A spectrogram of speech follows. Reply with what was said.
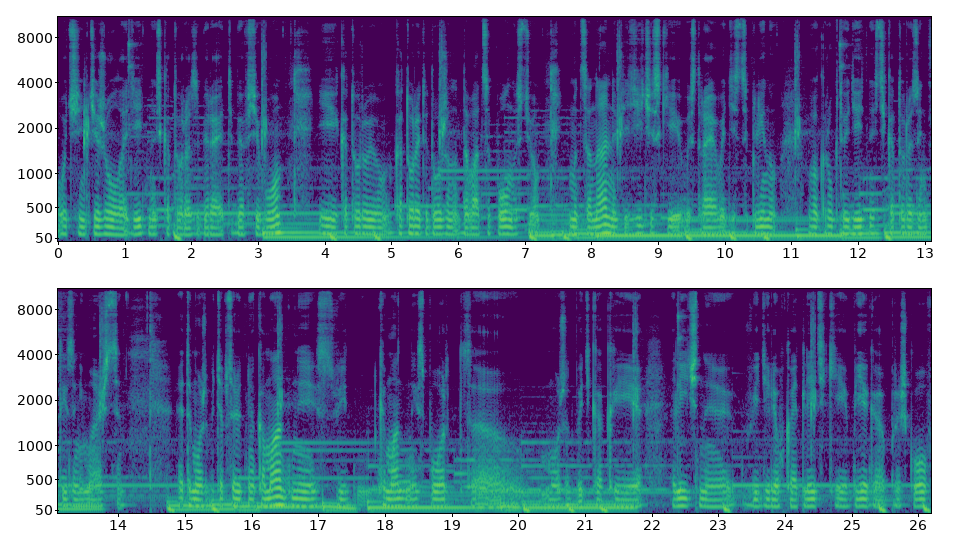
очень тяжелая деятельность, которая забирает тебя всего и которую, которой ты должен отдаваться полностью эмоционально, физически, выстраивать дисциплину вокруг той деятельности, которой ты занимаешься. Это может быть абсолютно командный, командный спорт, э, может быть как и личный в виде легкой атлетики, бега, прыжков,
